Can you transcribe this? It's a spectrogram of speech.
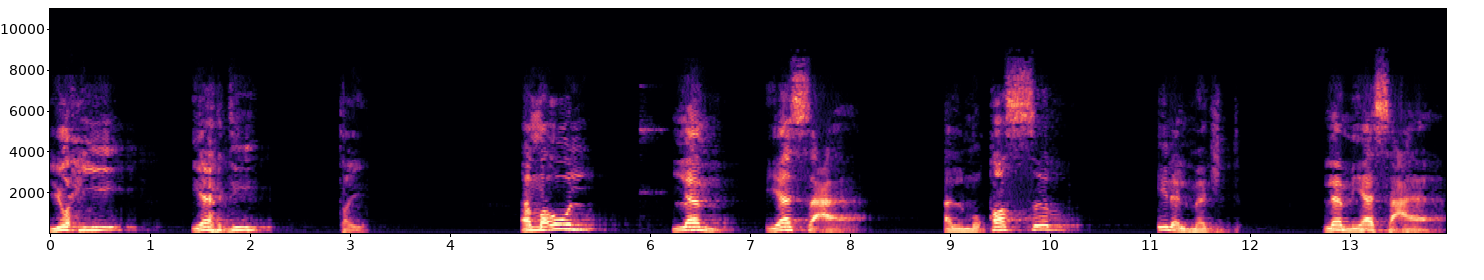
يحيي يهدي. طيب. أما أقول لم يسعى المقصر إلى المجد. لم يسعى.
